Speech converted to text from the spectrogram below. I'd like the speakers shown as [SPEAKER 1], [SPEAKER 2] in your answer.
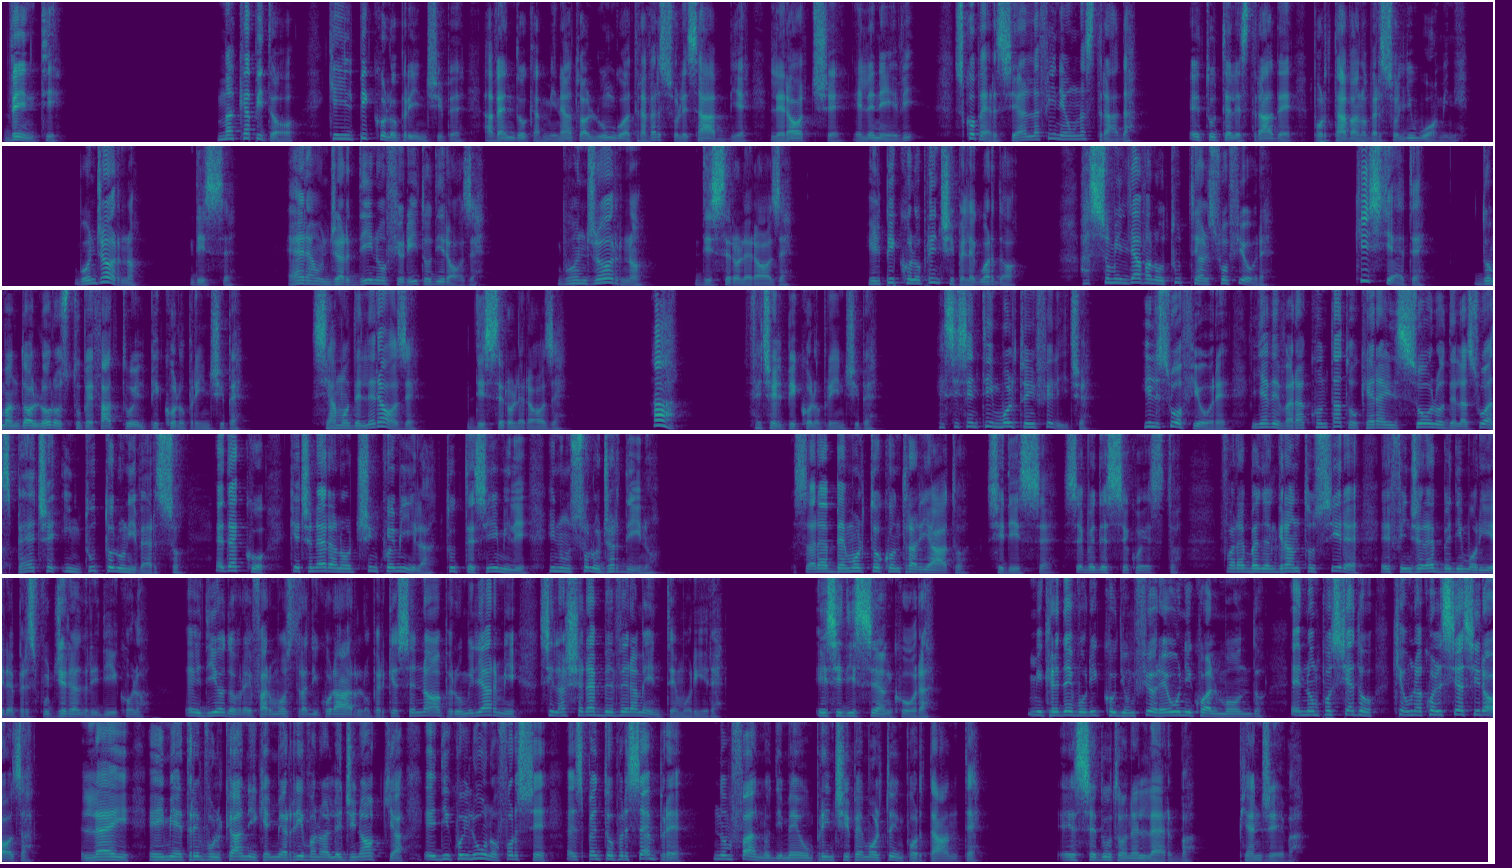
[SPEAKER 1] 20. Ma capitò che il piccolo principe, avendo camminato a lungo attraverso le sabbie, le rocce e le nevi, scoperse alla fine una strada, e tutte le strade portavano verso gli uomini. Buongiorno, disse. Era un giardino fiorito di rose. Buongiorno, dissero le rose. Il piccolo principe le guardò. Assomigliavano tutte al suo fiore. Chi siete? Domandò loro stupefatto il piccolo principe. Siamo delle rose, dissero le rose. Ah, fece il piccolo principe, e si sentì molto infelice. Il suo fiore gli aveva raccontato che era il solo della sua specie in tutto l'universo, ed ecco che ce n'erano cinquemila, tutte simili, in un solo giardino. Sarebbe molto contrariato, si disse, se vedesse questo farebbe del gran tossire e fingerebbe di morire per sfuggire al ridicolo. Ed io dovrei far mostra di curarlo, perché se no, per umiliarmi, si lascerebbe veramente morire. E si disse ancora Mi credevo ricco di un fiore unico al mondo, e non possiedo che una qualsiasi rosa. Lei e i miei tre vulcani che mi arrivano alle ginocchia, e di cui l'uno forse è spento per sempre, non fanno di me un principe molto importante. E seduto nell'erba, piangeva.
